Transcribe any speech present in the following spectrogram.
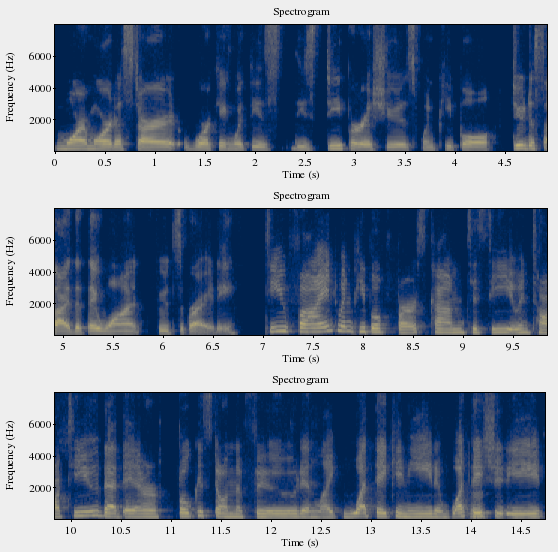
more and more to start working with these these deeper issues when people do decide that they want food sobriety do you find when people first come to see you and talk to you that they're focused on the food and like what they can eat and what they should eat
